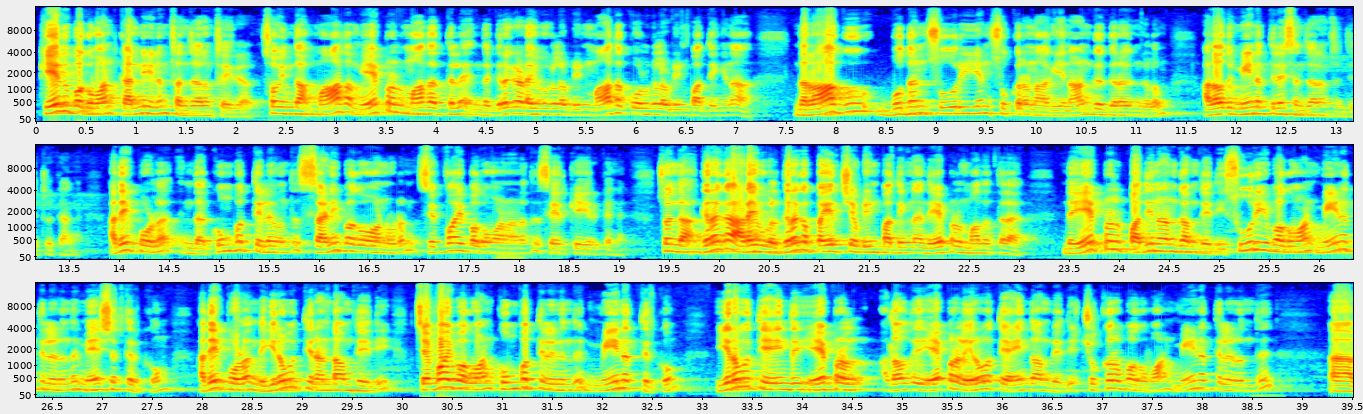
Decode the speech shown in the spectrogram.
கேது பகவான் கன்னியிலும் சஞ்சாரம் செய்கிறார். ஸோ இந்த மாதம் ஏப்ரல் மாதத்தில் இந்த கிரக அடைவுகள் அப்படின்னு மாத கோள்கள் அப்படின்னு பார்த்தீங்கன்னா இந்த ராகு புதன் சூரியன் சுக்கிரன் ஆகிய நான்கு கிரகங்களும் அதாவது மீனத்திலே சஞ்சாரம் செஞ்சிட்ருக்காங்க. அதே போல் இந்த கும்பத்தில் வந்து சனி பகவானுடன் செவ்வாய் பகவானானது சேர்க்கை இருக்குங்க. ஸோ இந்த கிரக அடைவுகள் கிரக பயிற்சி அப்படின்னு பார்த்தீங்கன்னா இந்த ஏப்ரல் மாதத்தில் இந்த ஏப்ரல் பதினான்காம் தேதி சூரிய பகவான் மீனத்திலிருந்து மேஷத்திற்கும் அதே போல் இந்த இருபத்தி ரெண்டாம் தேதி செவ்வாய் பகவான் கும்பத்திலிருந்து மீனத்திற்கும் இருபத்தி ஐந்து ஏப்ரல் அதாவது ஏப்ரல் இருபத்தி ஐந்தாம் தேதி சுக்கர பகவான் மீனத்திலிருந்து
